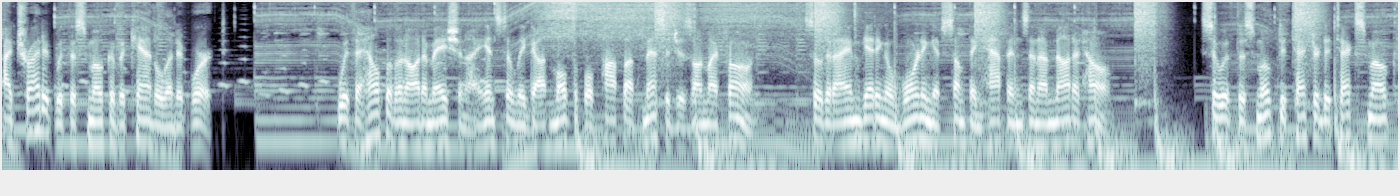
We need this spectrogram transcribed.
I tried it with the smoke of a candle and it worked. With the help of an automation I instantly got multiple pop-up messages on my phone, so that I am getting a warning if something happens and I'm not at home. So if the smoke detector detects smoke,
